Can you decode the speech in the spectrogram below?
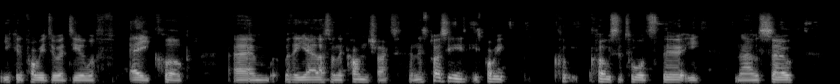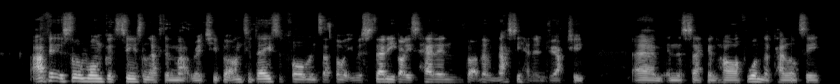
you could probably do a deal with a club um, with a year left on the contract. And this plus he's probably cl- closer towards thirty now, so I think there's still one good season left in Matt Ritchie, but on today's performance, I thought he was steady, got his head in, got a bit of a nasty head injury actually um, in the second half, won the penalty.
